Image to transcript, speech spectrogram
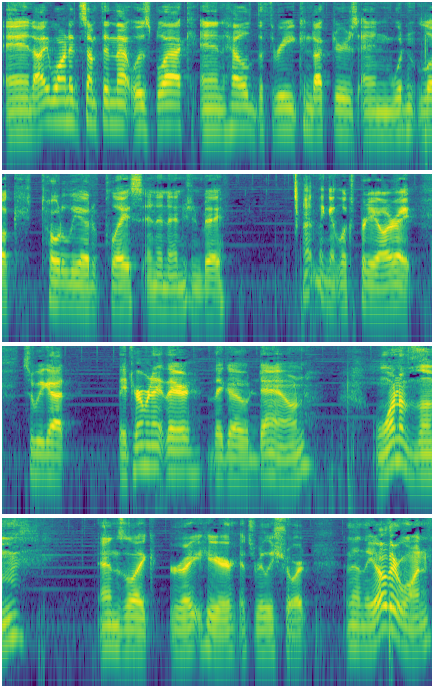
And I wanted something that was black and held the three conductors and wouldn't look totally out of place in an engine bay. I think it looks pretty alright. So we got, they terminate there, they go down. One of them ends like right here, it's really short. And then the other one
